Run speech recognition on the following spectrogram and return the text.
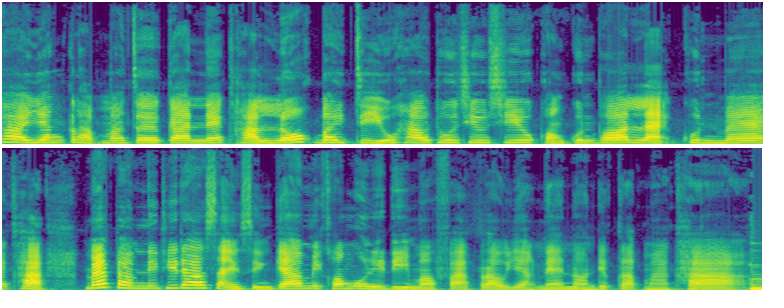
ค่ะ ยังกลับมาเจอกันนะคะโลกใบจิ๋ว How to ชิวๆของคุณพ่อและคุณแม่ค่ะ แม่แปมนิธิดาแสงสิงแก้วมีข้อมูลดีๆมาฝากเราอย่างแน่นอนเดี๋ยวกลับมาค่ะ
